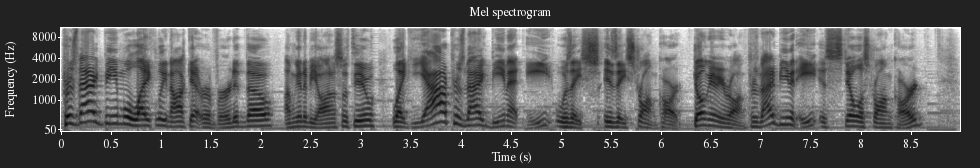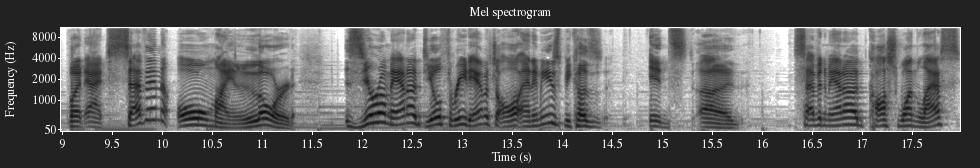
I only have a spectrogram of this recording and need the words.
Prismatic Beam will likely not get reverted, though. I'm going to be honest with you. Like, yeah, Prismatic Beam at 8 was a is a strong card. Don't get me wrong. Prismatic Beam at 8 is still a strong card. But at 7, oh my lord. Zero mana, deal 3 damage to all enemies because it's uh, 7 mana, costs 1 less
